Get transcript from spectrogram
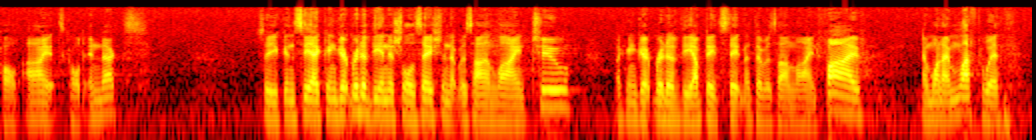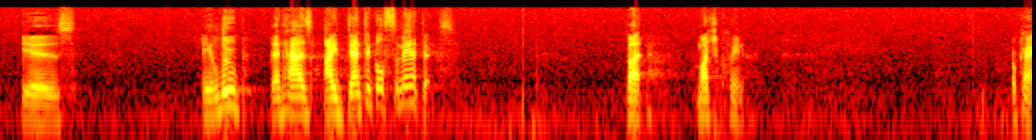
called i, it's called index. So you can see I can get rid of the initialization that was on line two, I can get rid of the update statement that was on line five, and what I'm left with is a loop that has identical semantics, but much cleaner. Okay.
